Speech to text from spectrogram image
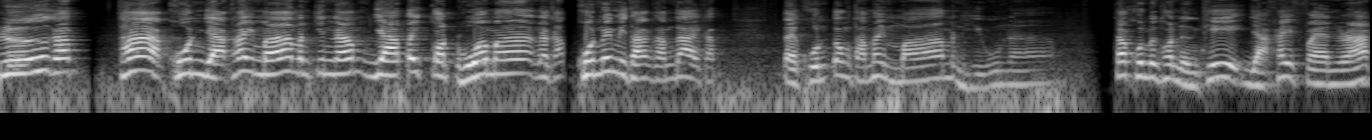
หรือครับ ถ้าคุณอยากให้ม้ามันกินน้ำอย่าไปกดหัวม้านะครับ คุณไม่มีทางทำได้ครับ แต่คุณต้องทำให้ม้ามันหิวน้ำ ถ้าคุณเป็นคนหนึ่งที่อยากให้แฟนรัก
